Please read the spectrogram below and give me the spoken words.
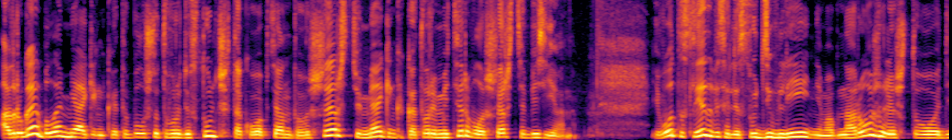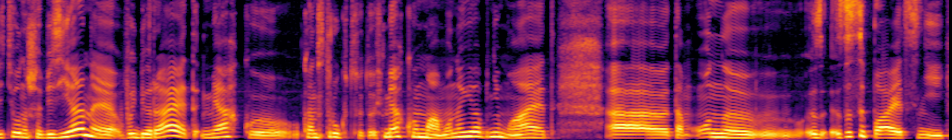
А другая была мягенькая. Это было что-то вроде стульчика такого обтянутого шерстью, мягенькая, которая имитировала шерсть обезьяны. И вот исследователи с удивлением обнаружили, что детеныш обезьяны выбирает мягкую конструкцию, то есть мягкую маму. Он ее обнимает, а, там, он э, засыпает с ней.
